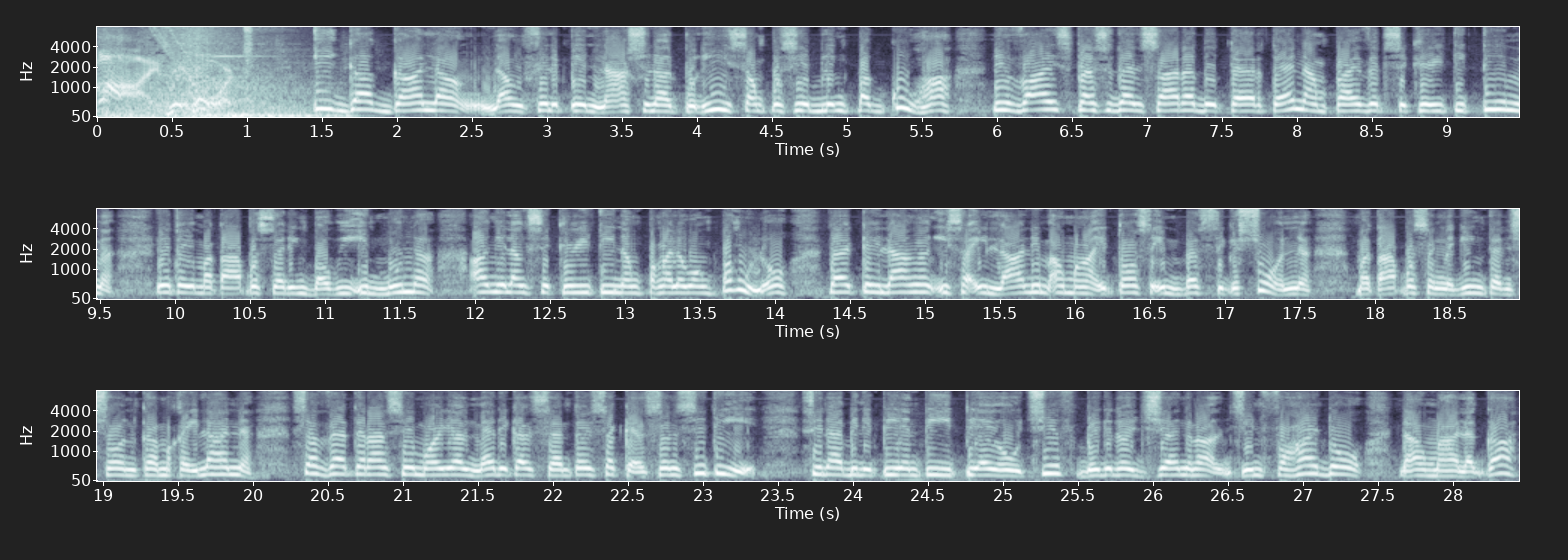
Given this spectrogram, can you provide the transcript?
Live Report. Igagalang ng Philippine National Police ang posibleng pagkuha ni Vice President Sara Duterte ng private security team. Ito'y matapos na ring bawiin muna ang ilang security ng pangalawang Pangulo dahil kailangang isailalim ang mga ito sa investigasyon matapos ang naging tensyon kamakailan sa Veterans Memorial Medical Center sa Quezon City. Sinabi ni PNP PIO Chief Brigadier General Jean Fajardo na ang mahalaga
